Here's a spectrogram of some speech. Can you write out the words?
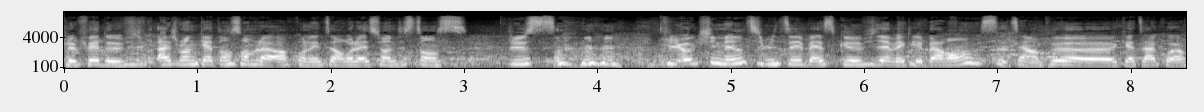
Le fait de vivre H24 ensemble alors qu'on était en relation à distance, plus, plus aucune intimité parce que vie avec les parents, c'était un peu euh, cata quoi.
